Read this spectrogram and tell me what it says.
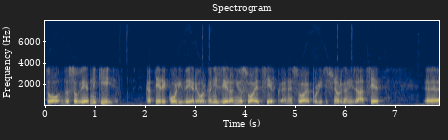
to, da so verniki katerekoli vere organizirani v svoje cerkve, ne, svoje politične organizacije, eh,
